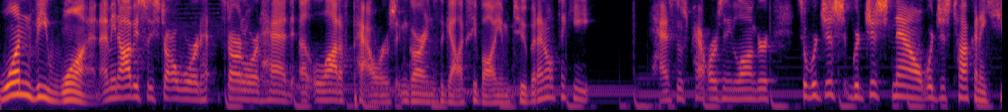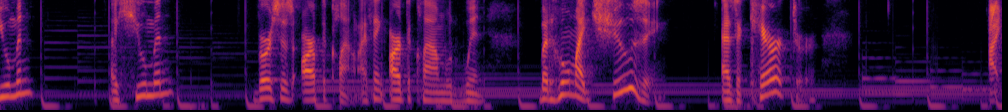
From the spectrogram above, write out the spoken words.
1v1, I mean, obviously, Star Lord, Star Lord had a lot of powers in Guardians of the Galaxy Volume 2, but I don't think he has those powers any longer. So we're just we're just now we're just talking a human a human versus Art the Clown. I think Art the Clown would win. But who am I choosing as a character? I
